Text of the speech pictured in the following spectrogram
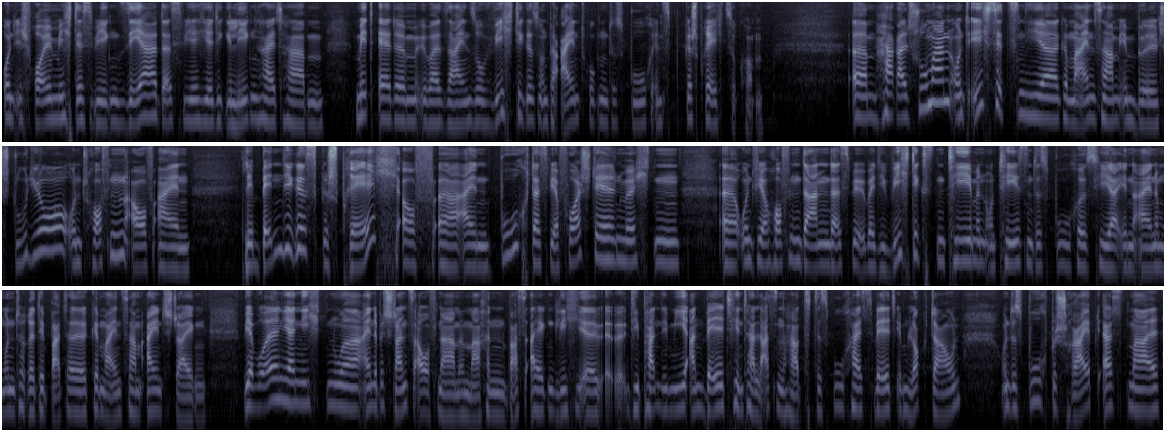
Und ich freue mich deswegen sehr, dass wir hier die Gelegenheit haben, mit Adam über sein so wichtiges und beeindruckendes Buch ins Gespräch zu kommen. Ähm, Harald Schumann und ich sitzen hier gemeinsam im Böll Studio und hoffen auf ein lebendiges Gespräch, auf äh, ein Buch, das wir vorstellen möchten. Äh, und wir hoffen dann, dass wir über die wichtigsten Themen und Thesen des Buches hier in eine muntere Debatte gemeinsam einsteigen. Wir wollen ja nicht nur eine Bestandsaufnahme machen, was eigentlich äh, die Pandemie an Welt hinterlassen hat. Das Buch heißt Welt im Lockdown. Und das Buch beschreibt erstmal,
